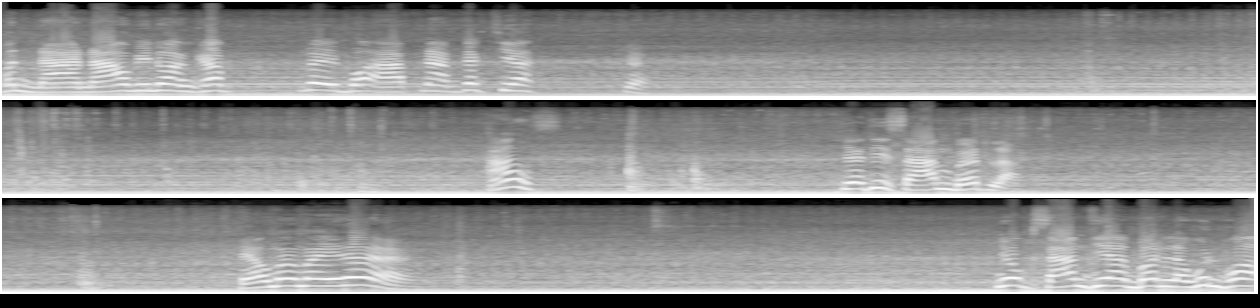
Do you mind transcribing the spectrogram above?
มันหนาหนาวพี่น้องครับเลยบ่อาบน้ำจักเชียเอ้าเที่ยที่สามเบิดล่ะ แถวมาใหม่เด้อยกสามเทียเบิดแล้วคุณพ่อ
